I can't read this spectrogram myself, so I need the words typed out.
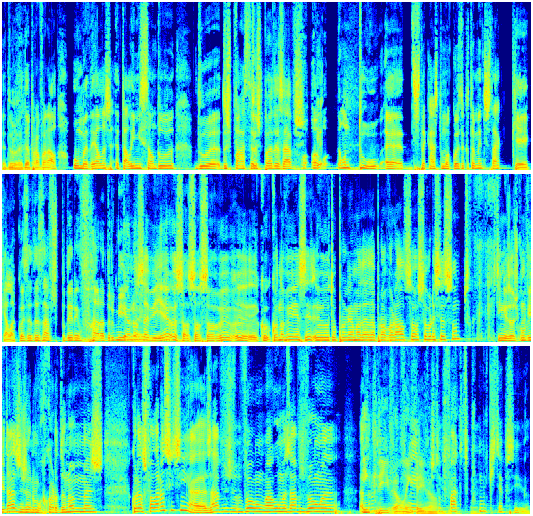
do- da Prova Oral, uma delas, a tal emissão do, do, dos pássaros. Dos das aves. O- Onde tu destacaste uma coisa que eu também destaco, que é aquela coisa das aves poderem voar a dormir. Eu não é? sabia, eu só, só soube eh, quando ouvi esse, o teu programa da, da prova oral só sobre esse assunto, que tinhas dois convidados, eu já não me recordo do nome, mas quando eles falaram, sim, sim, as aves vão, algumas aves vão a. a dormir. Incrível, fiquei incrível. Estupefacto, como é que isto é possível?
